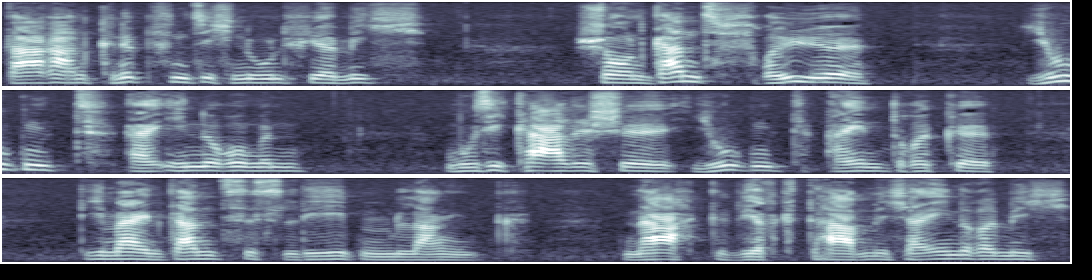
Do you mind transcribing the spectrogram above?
daran knüpfen sich nun für mich schon ganz frühe Jugenderinnerungen, musikalische Jugendeindrücke, die mein ganzes Leben lang nachgewirkt haben. Ich erinnere mich,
